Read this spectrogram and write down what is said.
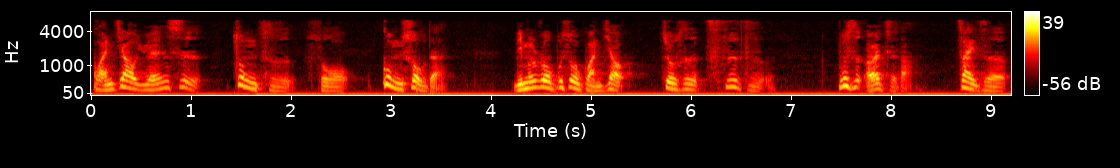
管教原是众子所。”共受的，你们若不受管教，就是私子，不是儿子的。再者，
